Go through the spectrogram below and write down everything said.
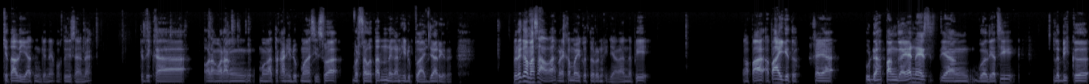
kita lihat mungkin ya waktu di sana ketika orang-orang mengatakan hidup mahasiswa bersautan dengan hidup pelajar gitu. Sebenarnya gak masalah mereka mau ikut turun ke jalan tapi apa apa gitu. Kayak udah panggaian ya yang gue lihat sih lebih ke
